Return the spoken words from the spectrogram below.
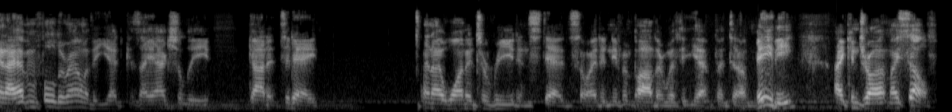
And I haven't fooled around with it yet because I actually got it today and I wanted to read instead, so I didn't even bother with it yet. But uh, maybe I can draw it myself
